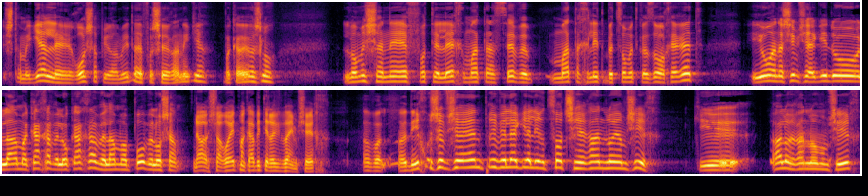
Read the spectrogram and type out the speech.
כשאתה מגיע לראש הפירמידה, איפה שערן הגיע בקריירה שלו, לא משנה איפה תלך, מה תעשה ומה תחליט בצומת כזו או אחרת, יהיו אנשים שיגידו למה ככה ולא ככה ולמה פה ולא שם. לא, כשאתה רואה את מכבי תל אביב בהמשך, אבל אני חושב שאין פריבילגיה לרצות שערן לא ימשיך. כי, הלו, ערן לא ממשיך,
